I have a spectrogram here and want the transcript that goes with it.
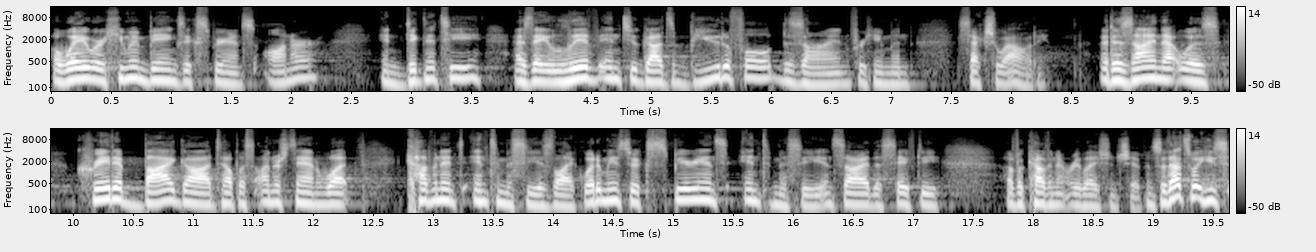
a way where human beings experience honor and dignity as they live into God's beautiful design for human sexuality. A design that was created by God to help us understand what covenant intimacy is like, what it means to experience intimacy inside the safety of a covenant relationship. And so that's what he's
